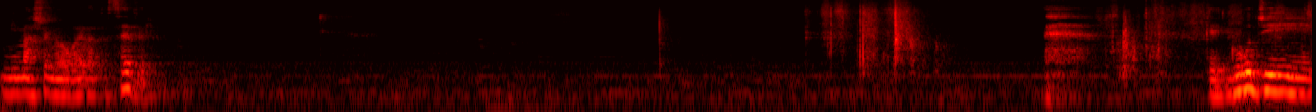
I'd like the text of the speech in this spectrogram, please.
ממה שמעורר את הסבל. Okay, אוקיי, גורג'י,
